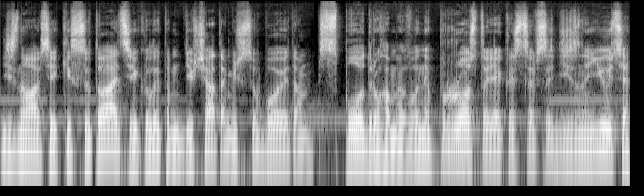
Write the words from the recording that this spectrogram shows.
дізнавався якісь ситуації, коли там дівчата між собою там з подругами, вони просто якось це все дізнаються.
